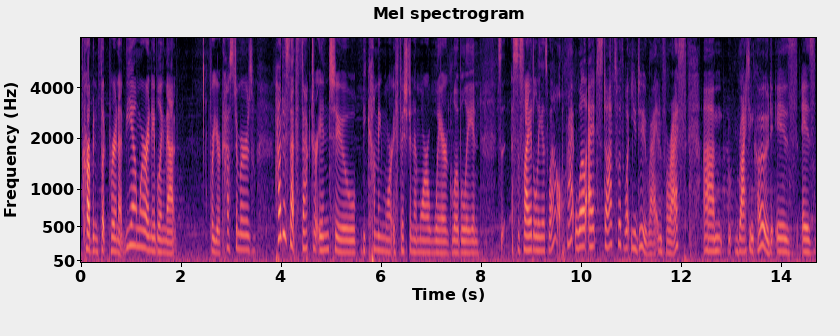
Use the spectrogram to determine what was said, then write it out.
carbon footprint at VMware, enabling that for your customers? How does that factor into becoming more efficient and more aware globally and societally as well? Right. Well, it starts with what you do, right? And for us, um, writing code is is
